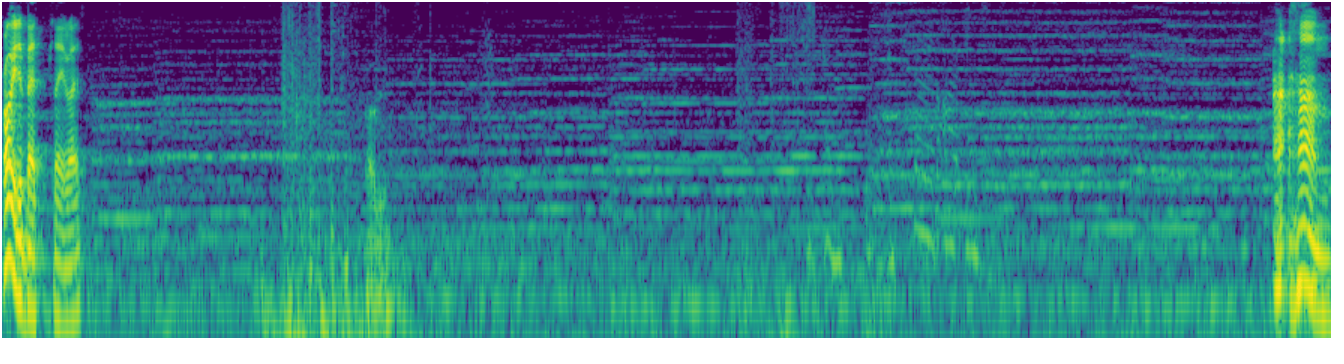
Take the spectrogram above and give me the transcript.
Probably the best play, right? Ahem.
